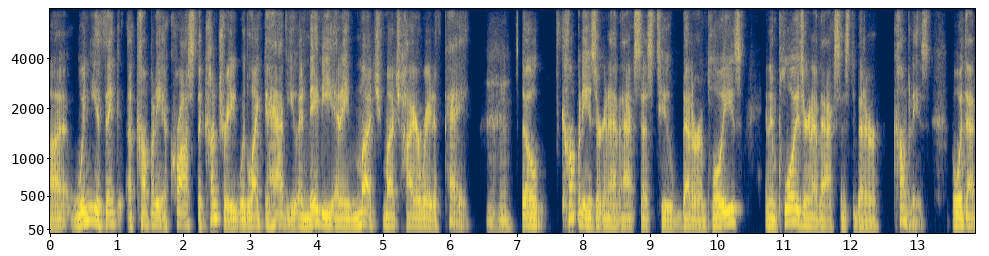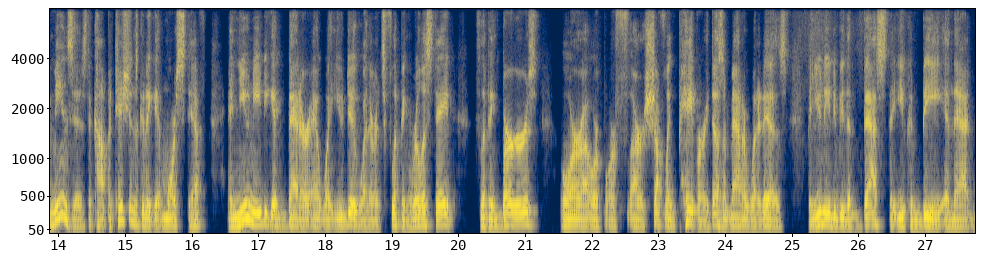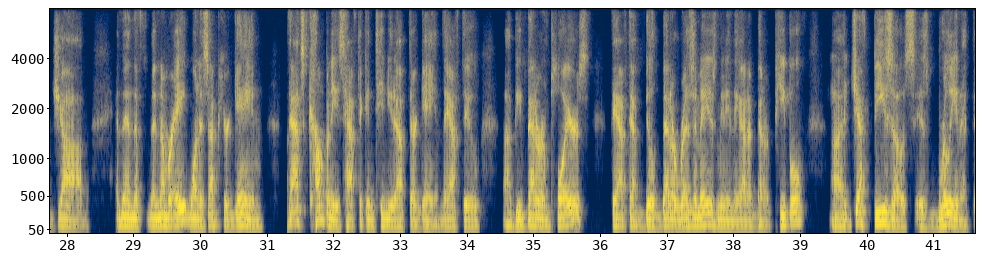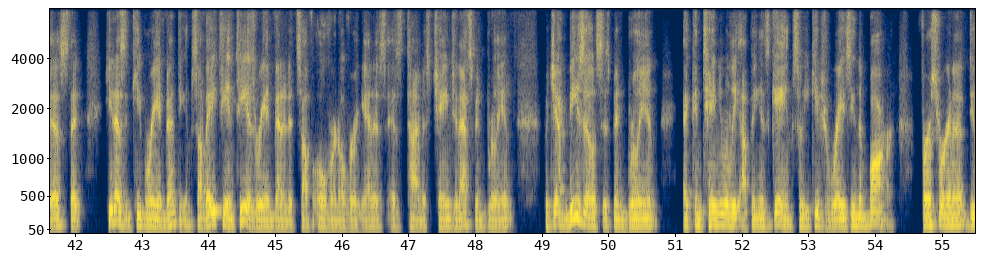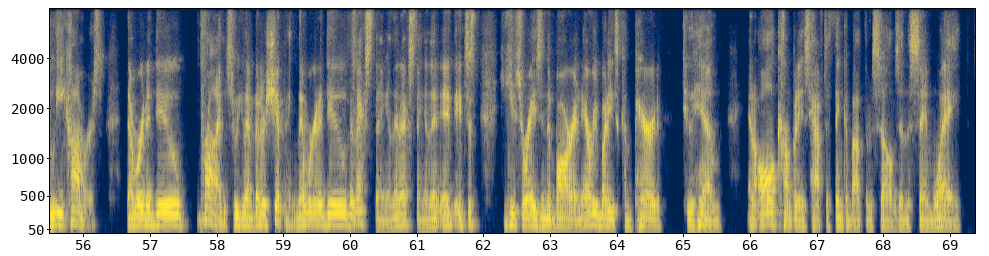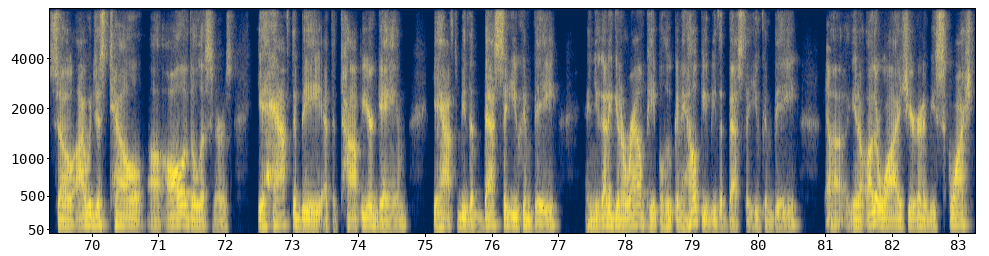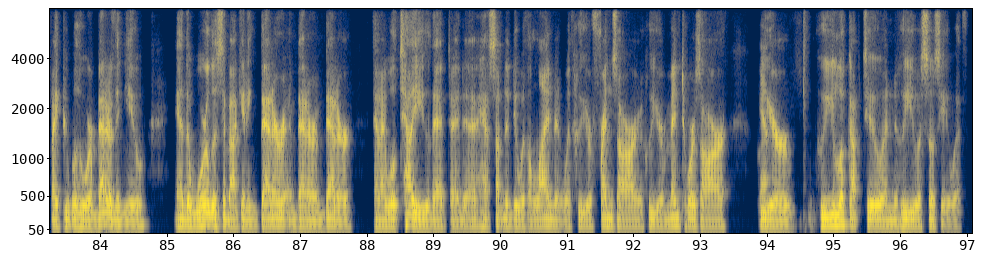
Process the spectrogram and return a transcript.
uh, wouldn't you think a company across the country would like to have you and maybe at a much much higher rate of pay mm-hmm. so companies are going to have access to better employees and employees are going to have access to better companies but what that means is the competition is going to get more stiff and you need to get better at what you do, whether it's flipping real estate, flipping burgers, or, uh, or, or, or shuffling paper. It doesn't matter what it is, but you need to be the best that you can be in that job. And then the, the number eight one is up your game. That's companies have to continue to up their game. They have to uh, be better employers. They have to build better resumes, meaning they got to have better people. Uh, mm-hmm. Jeff Bezos is brilliant at this. That he doesn't keep reinventing himself. AT and T has reinvented itself over and over again as as time has changed, and that's been brilliant. But Jeff Bezos has been brilliant at continually upping his game. So he keeps raising the bar. First, we're going to do e-commerce. Then we're going to do Prime, so we can have better shipping. Then we're going to do the next thing and the next thing, and then it, it just he keeps raising the bar, and everybody's compared to him. And all companies have to think about themselves in the same way so I would just tell uh, all of the listeners, you have to be at the top of your game. You have to be the best that you can be. And you got to get around people who can help you be the best that you can be. Uh, you know, otherwise you're going to be squashed by people who are better than you. And the world is about getting better and better and better. And I will tell you that it has something to do with alignment with who your friends are, who your mentors are, who yeah. you're, who you look up to, and who you associate with.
